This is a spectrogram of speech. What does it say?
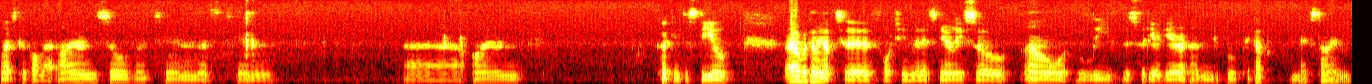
Let's cook all that iron, silver, tin, that's tin, uh, iron, cook to steel. Uh, we're coming up to 14 minutes nearly, so I'll leave this video here and we'll pick up next time.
